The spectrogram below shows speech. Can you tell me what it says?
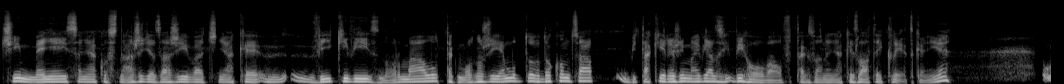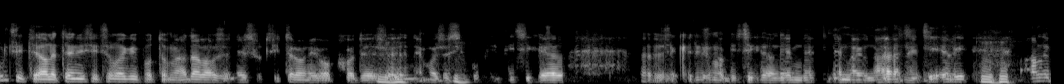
čím menej sa nejako snažiť a zažívať nejaké výkyvy z normálu, tak možno, že jemu do, dokonca by taký režim aj viac vyhovoval v tzv. nejakej zlatej klietke, nie? Určite, ale ten istý človek by potom nadával, že nie sú citróny v obchode, mm. že mhm. nemôže si mhm. kúpiť bicykel, že keď už má bicykel, ne, ne, nemajú náhradné diely, uh-huh. ale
